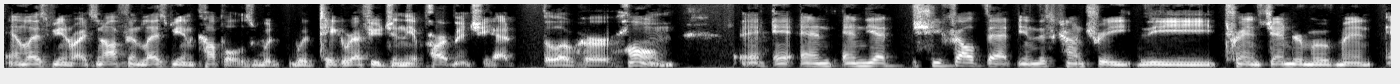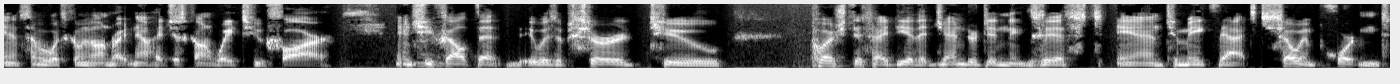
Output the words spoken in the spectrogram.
and lesbian rights. And often lesbian couples would, would take refuge in the apartment she had below her home. And, and, and yet she felt that in this country, the transgender movement and some of what's going on right now had just gone way too far. And she felt that it was absurd to push this idea that gender didn't exist and to make that so important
